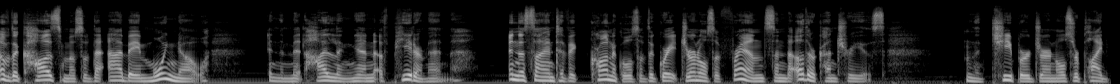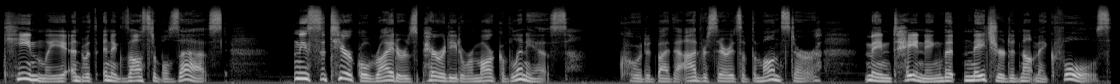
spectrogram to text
of the cosmos of the Abbe Moigno, in the Mittheilungen of Petermann, in the scientific chronicles of the great journals of France and other countries. The cheaper journals replied keenly and with inexhaustible zest. These satirical writers parodied a remark of Linnaeus, quoted by the adversaries of the monster, maintaining that nature did not make fools,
